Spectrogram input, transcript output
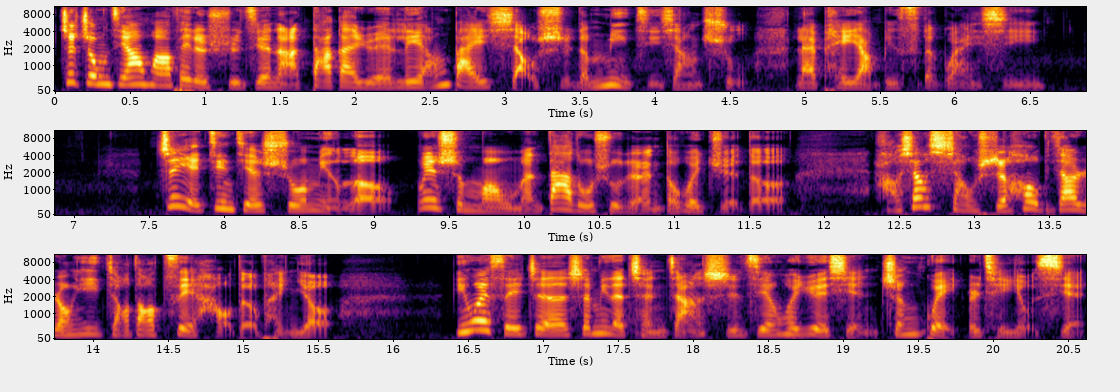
这中间要花费的时间啊，大概约两百小时的密集相处，来培养彼此的关系。这也间接说明了为什么我们大多数的人都会觉得，好像小时候比较容易交到最好的朋友，因为随着生命的成长，时间会越显珍贵而且有限，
